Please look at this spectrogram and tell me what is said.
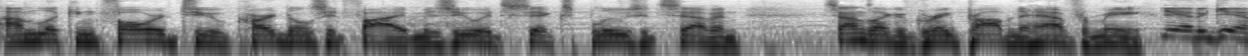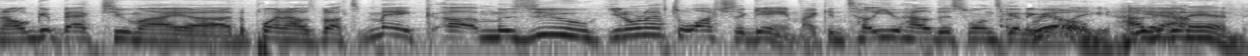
I'm looking forward to Cardinals at five, Mizzou at six, Blues at seven. Sounds like a great problem to have for me. Yeah, and again, I'll get back to my uh, the point I was about to make. Uh, Mizzou, you don't have to watch the game. I can tell you how this one's going to go. Really? How's it gonna end?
